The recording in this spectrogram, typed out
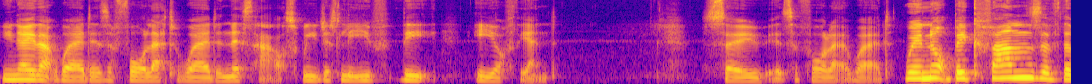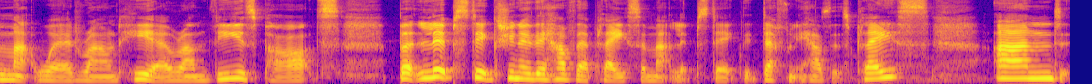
You know that word is a four letter word in this house. We just leave the e off the end. So it's a four letter word. We're not big fans of the matte word around here, around these parts, but lipsticks, you know, they have their place, a matte lipstick, it definitely has its place. And,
